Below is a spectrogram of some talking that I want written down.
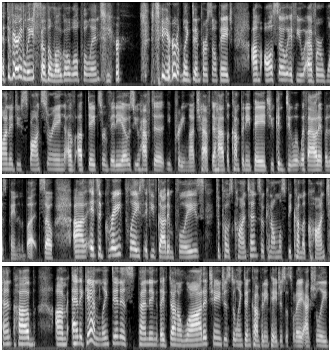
at the very least, so the logo will pull into your to your LinkedIn personal page. Um, also, if you ever want to do sponsoring of updates or videos, you have to, you pretty much have to have a company page. You can do it without it, but it's pain in the butt. So uh, it's a great place if you've got employees to post content. So it can almost become a content hub. Um, and again, LinkedIn is spending, they've done a lot of changes to LinkedIn company pages. That's what I actually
